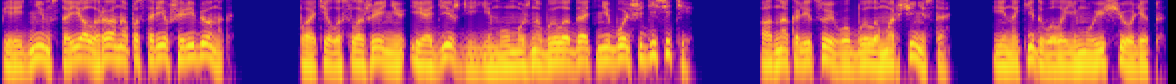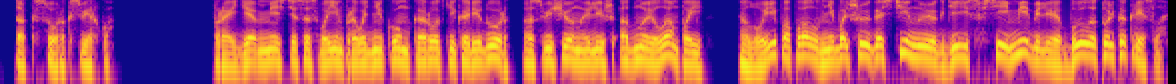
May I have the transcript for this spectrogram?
Перед ним стоял рано постаревший ребенок. По телосложению и одежде ему можно было дать не больше десяти. Однако лицо его было морщинисто и накидывала ему еще лет так сорок сверху. Пройдя вместе со своим проводником короткий коридор, освещенный лишь одной лампой, Луи попал в небольшую гостиную, где из всей мебели было только кресло.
